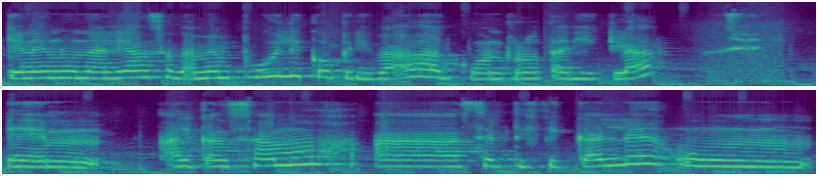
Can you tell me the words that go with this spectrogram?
tienen una alianza también público-privada con Rotary Club, em, alcanzamos a certificarle un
